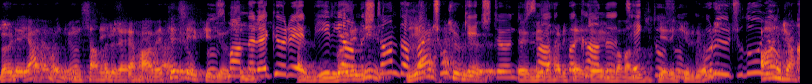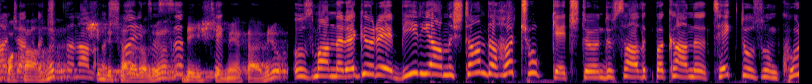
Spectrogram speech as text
Böyle yapmayın. İnsanları rehavete sevk ediyorsunuz. Uzmanlara göre Hani bir yanlıştan değil, daha çok geç e, döndü bir Sağlık Bakanlığı. Tek dozun koruyuculuğu yok Ancak, ancak açıklanan aşı haritası değiştirmeye karar veriyor. Uzmanlara göre bir yanlıştan daha çok geç döndü Sağlık Bakanlığı. Tek dozun koruyuculuğu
